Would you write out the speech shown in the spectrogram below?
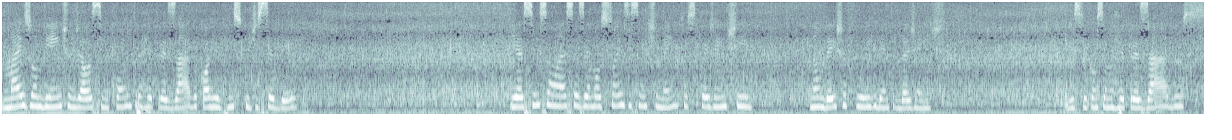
mais o ambiente onde ela se encontra represado corre o risco de ceder. E assim são essas emoções e sentimentos que a gente não deixa fluir dentro da gente. Eles ficam sendo represados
